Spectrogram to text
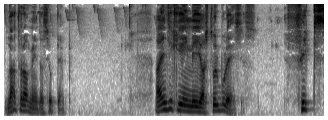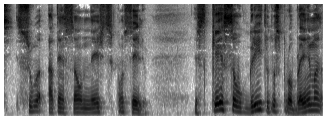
naturalmente a seu tempo. Ainda que em meio às turbulências, fixe sua atenção neste conselho Esqueça o grito dos problemas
